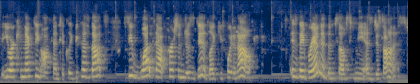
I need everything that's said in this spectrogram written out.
that you are connecting authentically because that's see what that person just did, like you pointed out, is they branded themselves to me as dishonest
